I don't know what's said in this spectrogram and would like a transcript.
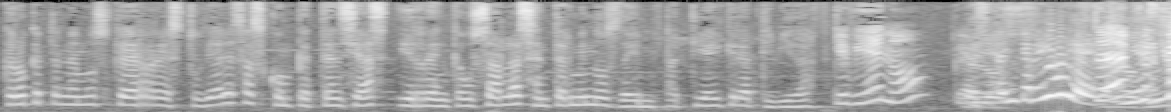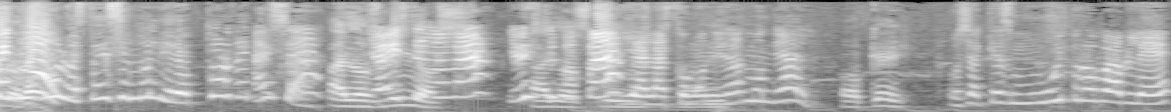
creo que tenemos que reestudiar esas competencias y reencauzarlas en términos de empatía y creatividad. Qué bien, ¿no? Qué. Está increíble. Está perfecto. lo está diciendo el director de PISA. A los ¿Ya viste, niños. mamá? ¿Ya viste, los papá? niños. y a la comunidad mundial. Ok. O sea que es muy probable,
